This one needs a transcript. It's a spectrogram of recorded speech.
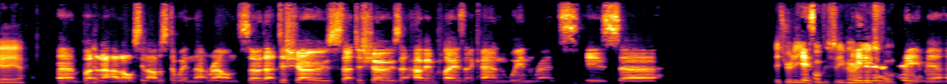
Yeah, yeah. Um, but that obviously allowed us to win that round. So that just shows that just shows that having players that can win reds is uh, It's really is obviously very useful. in team. Yeah,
